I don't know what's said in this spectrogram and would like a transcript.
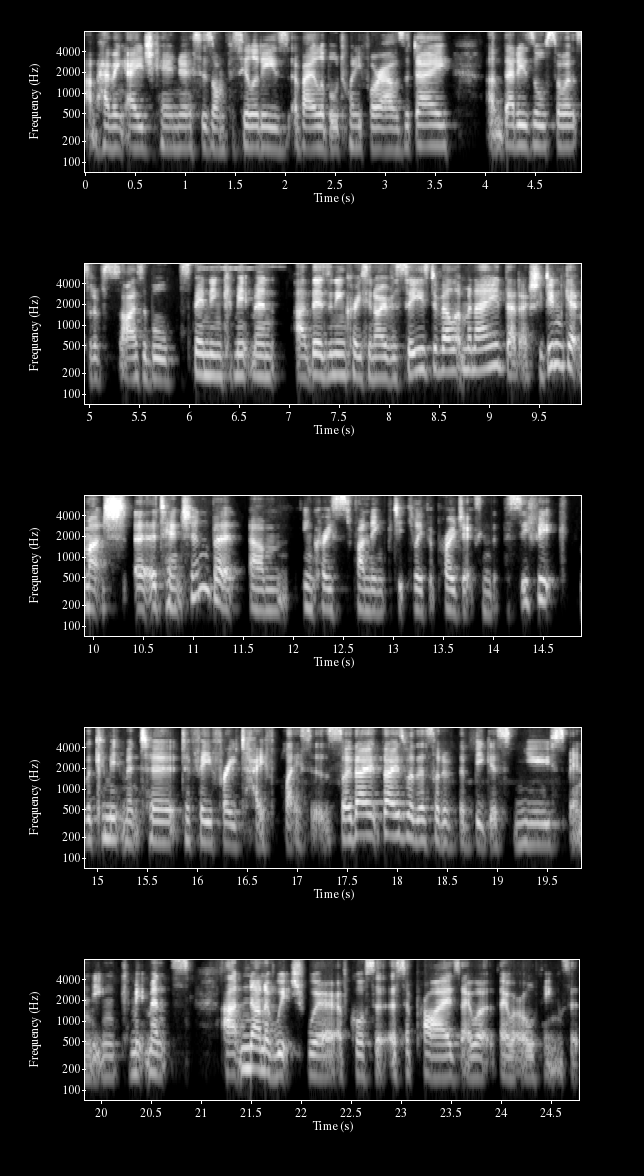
um, having aged care nurses on facilities available 24 hours a day. Um, that is also a sort of sizable spending commitment. Uh, there's an increase in overseas development aid that actually didn't get much uh, attention, but um, increased funding, particularly for projects in the Pacific. The commitment to, to fee-free TAFE places. So they, those were the sort of the biggest new spending commitments. Uh, none of which were, of course, a, a surprise. They were they were all things that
